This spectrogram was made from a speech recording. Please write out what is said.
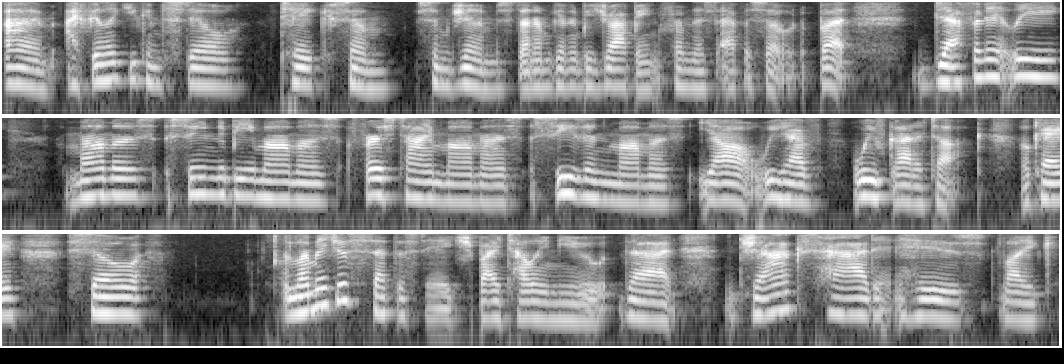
um, I feel like you can still take some some gems that I'm gonna be dropping from this episode. But definitely mamas, soon to be mamas, first time mamas, seasoned mamas, y'all, we have we've gotta talk. Okay? So let me just set the stage by telling you that Jax had his, like,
